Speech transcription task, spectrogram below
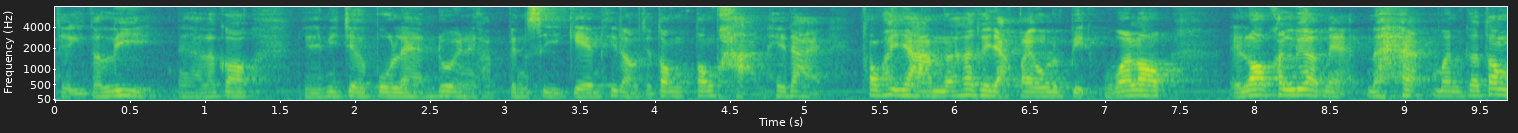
เจออิตาลีนะฮะแล้วก็เดี๋ยวมีเจอโปแลนด์ด้วยนะครับ เป็น 4 เกมที่เราจะต้องต้องผ่านให้ได้ ต้องพยายามนะ ถ้าเกิดอยากไปโอลิมปิกผมว่ารอบไอ้รอบคัดเลือกเนี่ยนะฮะมันก็ต้อง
